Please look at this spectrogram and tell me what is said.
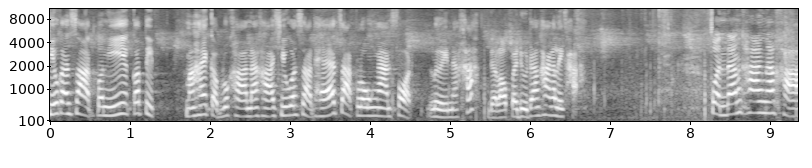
คิ้วกันศาสตร์ตัวนี้ก็ติดมาให้กับลูกค้านะคะ คิ้วกันศาสตร์แท้จากโรงงานฟอร์ดเลยนะคะ เดี๋ยวเราไปดูด้านข้างกันเลยค่ะส่วนด้านข้างนะคะ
